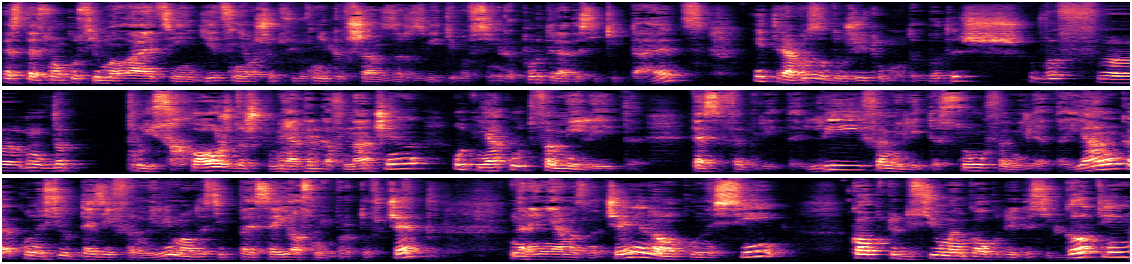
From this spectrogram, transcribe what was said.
Естествено, ако си малаец и индиец, нямаш абсолютно никакъв шанс за развитие в Сингапур. Трябва да си китаец и трябва задължително да бъдеш в, да произхождаш по някакъв начин от някои от фамилиите. Те са фамилиите Ли, фамилиите Сунг, фамилията Янг. Ако не си от тези фамилии, може да си 58 братовчет. Нали, няма значение, но ако не си, колкото да си умен, колкото и да си готин,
